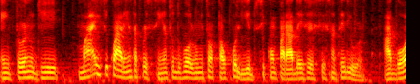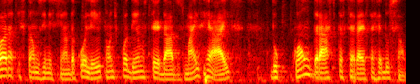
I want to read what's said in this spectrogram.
em torno de mais de 40% do volume total colhido, se comparado ao exercício anterior. Agora estamos iniciando a colheita, onde podemos ter dados mais reais do quão drástica será essa redução.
